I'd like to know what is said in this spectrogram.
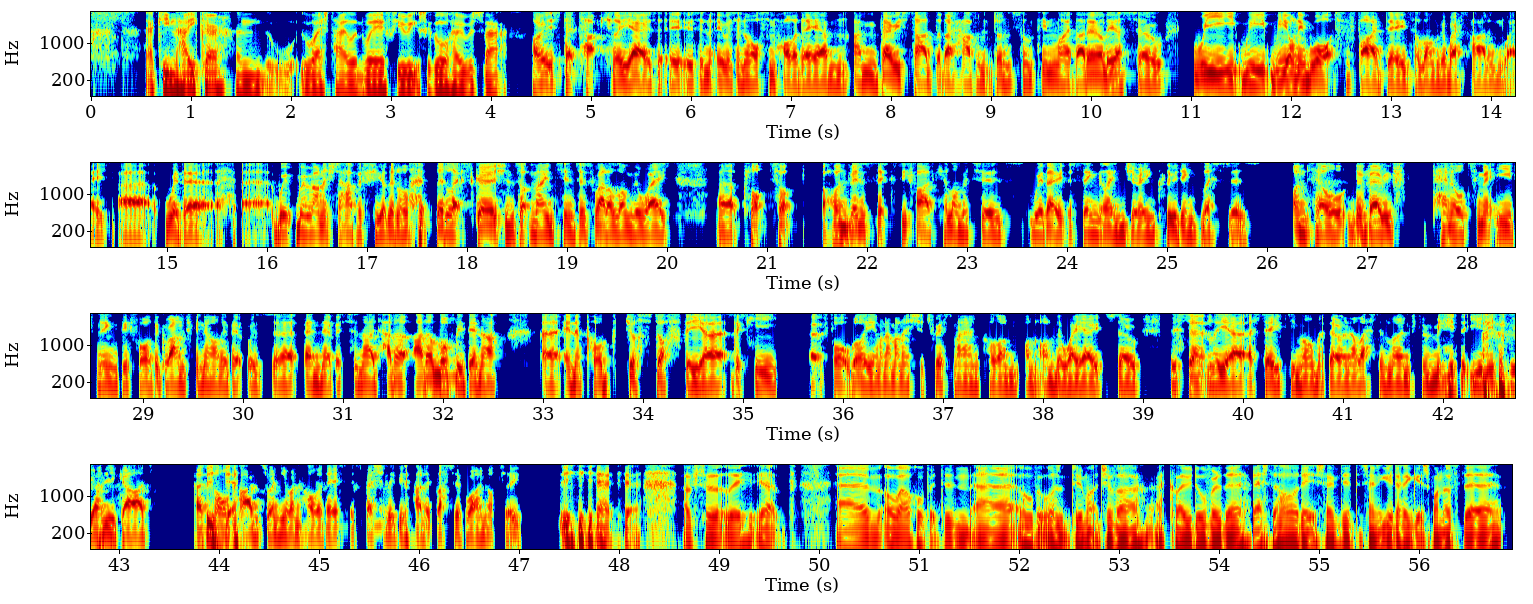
a keen hiker and the West Highland Way a few weeks ago. How was that? Oh, it was spectacular! Yeah, it was, it was an it was an awesome holiday. Um, I'm very sad that I haven't done something like that earlier. So we we we only walked for five days along the West Highland Way. Uh, with a uh, we, we, managed to have a few little little excursions up mountains as well along the way. Uh, clocked up 165 kilometers without a single injury, including blisters, until the very penultimate evening before the grand finale that was uh, Ben Nevis, and I'd had a had a lovely dinner uh, in a pub just off the uh, the quay at Fort William, and I managed to twist my ankle on on, on the way out. So there's certainly a, a safety moment there, and a lesson learned from me that you need to be on your guard at all yeah. times when you're on holidays, especially if you've had a glass of wine or two. Yeah, yeah, absolutely. Yep. Um, oh well, hope it didn't. Uh, hope it wasn't too much of a, a, cloud over the rest of the holiday. It sounded sounded good. I think it's one of the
